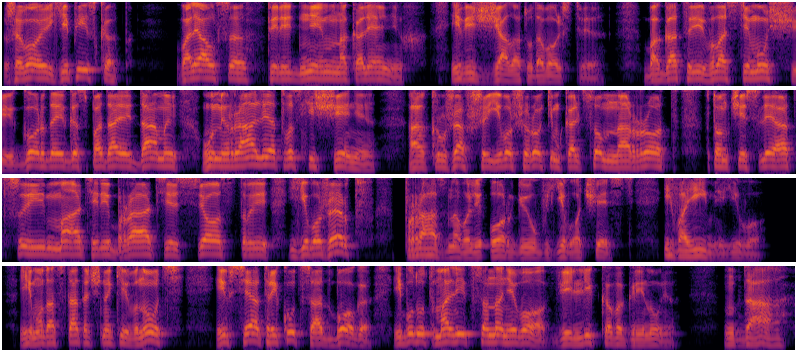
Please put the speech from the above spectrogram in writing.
Живой епископ — валялся перед ним на коленях и визжал от удовольствия. Богатые властимущие, гордые господа и дамы умирали от восхищения, а окружавший его широким кольцом народ, в том числе отцы, матери, братья, сестры, его жертв, праздновали оргию в его честь и во имя его. Ему достаточно кивнуть, и все отрекутся от Бога и будут молиться на Него, великого Гринуя. Да,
